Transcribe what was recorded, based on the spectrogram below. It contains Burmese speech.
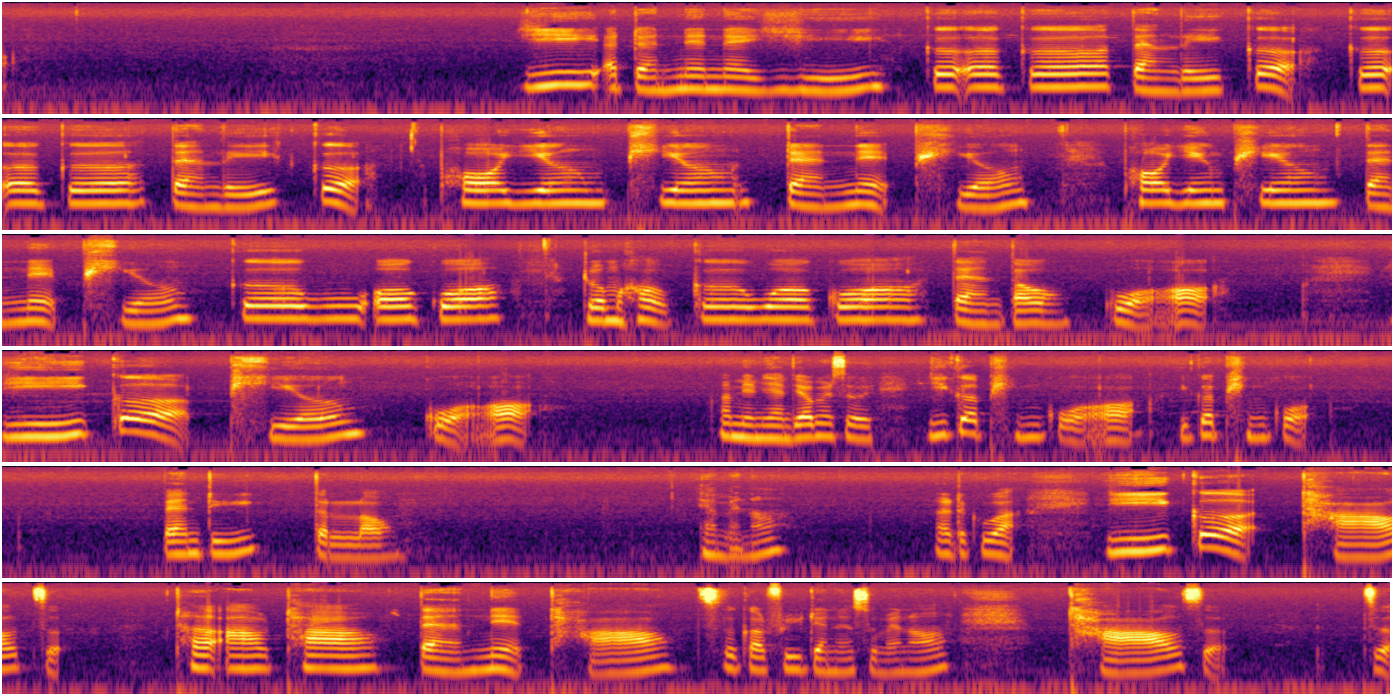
ရီအတနဲ့နဲ့ရီကအကတန်လေးကကအကတန်လေးကဖောယင်းဖျင်းတန်နဲ့ဖျင်းဖောယင်းဖျင်းတန်နဲ့ဖျင်းကဝူ အောကော多么好个我果等动果一个苹果那绵绵表面说一个苹果一个苹果 bandy 的龙ရမယ်နော်နောက်တစ်ခုက一个桃子ထအောင်ထောင်းတန်နဲ့ထောင်းစက free တန်နဲ့ဆိုမယ်နော်桃子子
